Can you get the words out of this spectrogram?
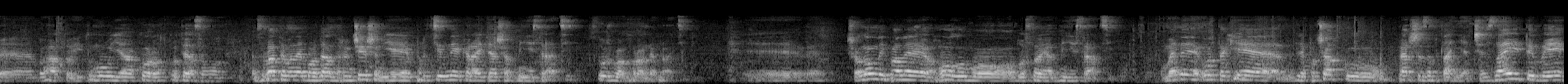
дуже багато, і тому я коротко тезово. Звати мене Богдан Гринчишин, я працівник райдержадміністрації, служба охорони праці. Е, Шановний пане голово обласної адміністрації, у мене от таке для початку перше запитання. Чи знаєте ви,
